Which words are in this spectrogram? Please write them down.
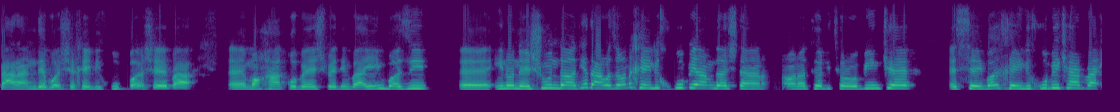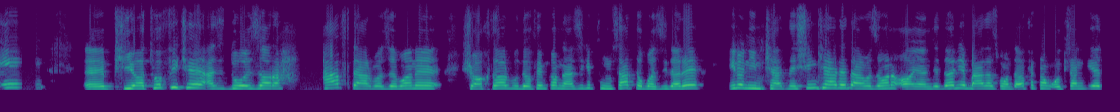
برنده باشه خیلی خوب باشه و ما حقو بهش بدیم و این بازی اینو نشون داد. یه دروازه‌بان خیلی خوبی هم داشتن آناتولی تروبین که سیوای خیلی خوبی کرد و این پیاتوفی که از 2007 دروازه‌بان شاختار بود و فکر کنم نزدیک 500 تا بازی داره اینو نیمکت نشین کرده دروازه‌بان آینده داری بعد از مدت فکر کنم اوکراین یه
